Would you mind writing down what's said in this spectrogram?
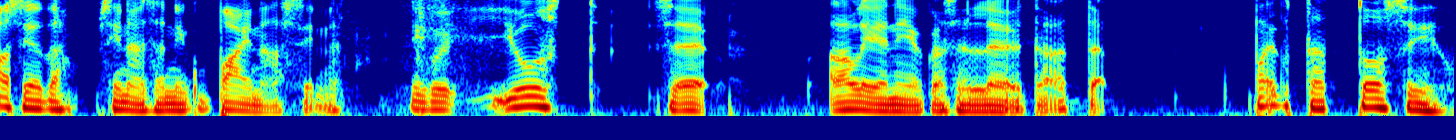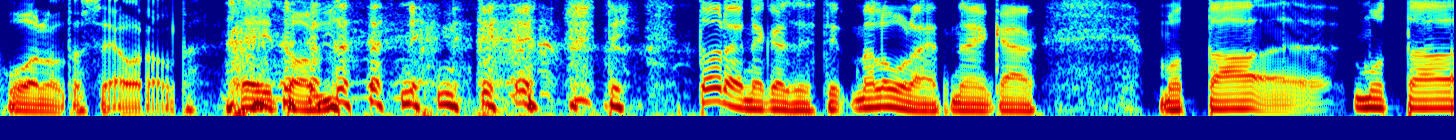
asioita sinänsä niin kuin painaa sinne. Niin kuin just se alieni, joka sen löytää, että vaikuttaa tosi huonolta seuralta. Ei tonne. niin, niin, niin, todennäköisesti mä luulen, että näin käy. Mutta, mutta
